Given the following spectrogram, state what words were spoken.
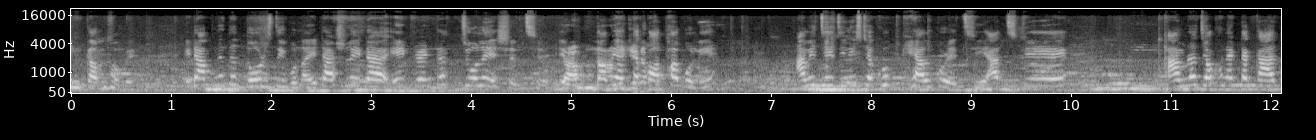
ইনকাম হবে। এটা আপনাদের দোষ দিব না। এটা আসলে এটা এই ট্রেন্ডটা চলে এসেছে। তবে একটা কথা বলি আমি যে জিনিসটা খুব খেয়াল করেছি আজকে আমরা যখন একটা কাজ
